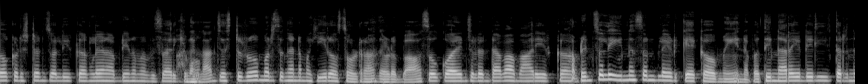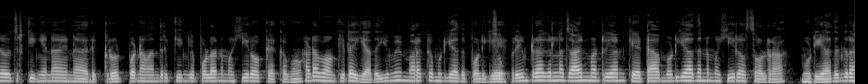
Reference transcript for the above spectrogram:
தோக்கடிச்சிட்டேன்னு சொல்லியிருக்காங்களே அப்படின்னு நம்ம விசாரிக்கணும். அதெல்லாம் ஜஸ்ட் ரூமர்ஸுங்க நம்ம ஹீரோ சொல்றான். அதோட பாசோ கோயின்சிடென்ட்டாவா மாறி இருக்கான் அப்படின்னு சொல்லி இன்னசென்ட் பிளேட் கேட்கவுமே என்னை பத்தி நிறைய டீட்டெயில் தெரிஞ்சு வச்சிருக்கீங்கன்னா என்ன ரெக்ரூட் பண்ண வந்திருக்கீங்க போல நம்ம ஹீரோ கேட்கவும் ஆனா உன்கிட்ட எதையுமே மறக்க முடியாது போலயே. சுப்ரீம் டிராகன்ல ஜாயின் பண்றியான்னு கேட்டா முடியாதுன்னு நம்ம ஹீரோ சொல்றான் முடியாதுங்கிற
